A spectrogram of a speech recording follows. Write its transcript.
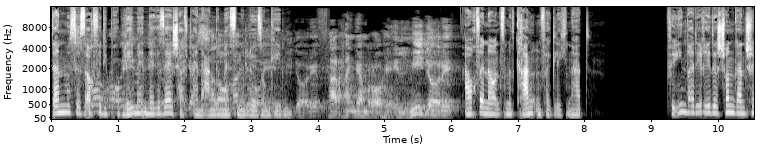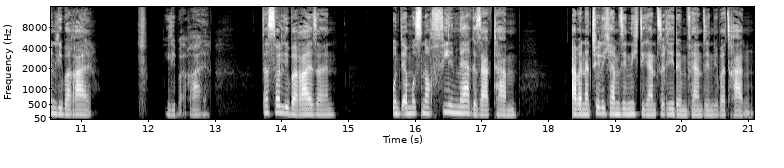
dann müsse es auch für die Probleme in der Gesellschaft eine angemessene Lösung geben. Auch wenn er uns mit Kranken verglichen hat, für ihn war die Rede schon ganz schön liberal. Liberal. Das soll liberal sein. Und er muss noch viel mehr gesagt haben. Aber natürlich haben sie nicht die ganze Rede im Fernsehen übertragen.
